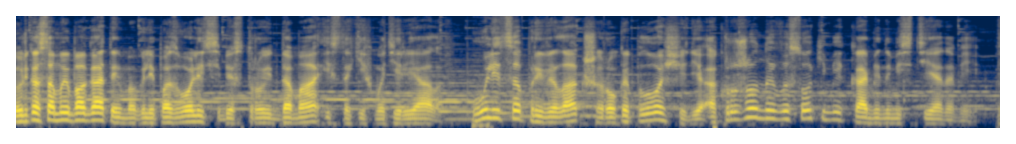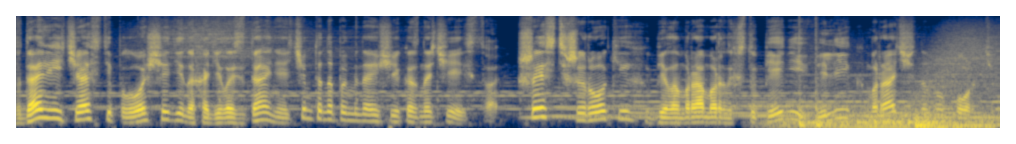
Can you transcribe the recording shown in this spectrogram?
Только самые богатые могли позволить себе строить дома из таких материалов. Улица привела к широкой площади, окруженной высокими каменными стенами. В дальней части площади находилось здание, чем-то напоминающее казначейство. Шесть широких беломраморных ступеней вели к мрачному портику.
